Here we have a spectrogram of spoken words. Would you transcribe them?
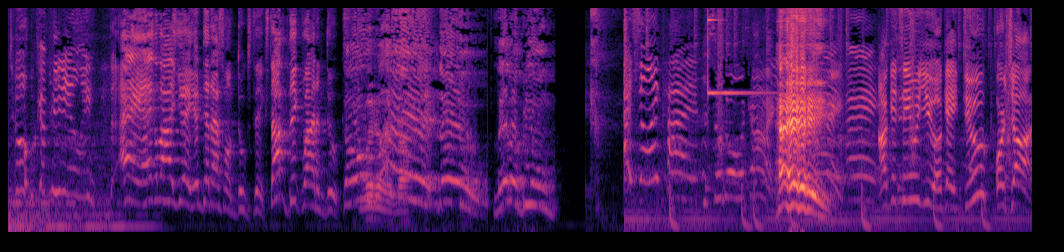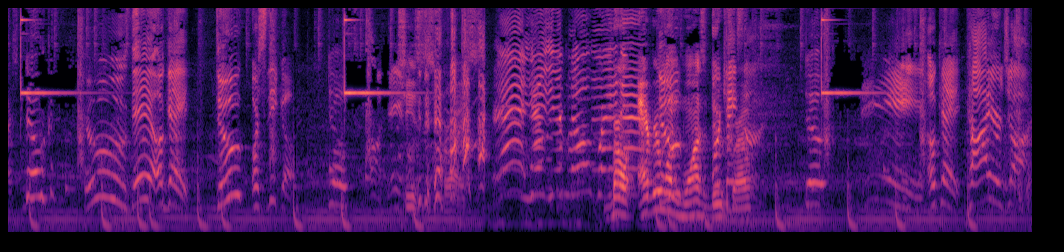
Duke immediately. Hey, I ain't gonna lie, yeah, you're dead ass on Duke's dick. Stop dick riding Duke. No Literally, way. No. Let her be on. I still like Kai. You still going with Kai? Hey. All right. I'll continue with you. Okay, Duke or Josh? Duke. Duke. Damn. Okay, Duke or Sneako? Duke. Oh, damn. Jesus Christ. Yeah, yeah, you know, Brandon. Bro, everyone Duke wants or Duke, bro. Kason? Duke. Dang. Okay, Kai or Josh?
